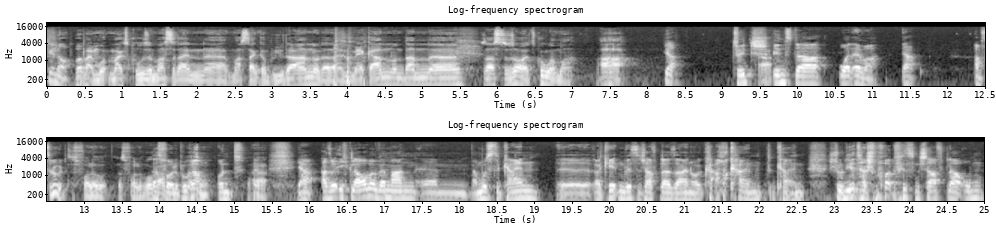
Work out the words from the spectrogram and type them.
genau. bei Max Kruse machst du deinen, äh, machst deinen Computer an oder deinen Mac an und dann äh, sagst du so, jetzt gucken wir mal. Aha, Ja. Twitch, Ja. Insta, whatever. Ja. Absolut. das volle, das volle Programm. Das volle Programm. Also, und äh, ja. ja. also ich glaube, wenn man, ähm, man musste kein äh, Raketenwissenschaftler sein oder auch kein, kein studierter Sportwissenschaftler, um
